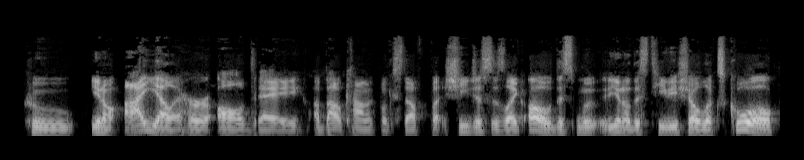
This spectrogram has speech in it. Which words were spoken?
who you know i yell at her all day about comic book stuff but she just is like oh this mo- you know this tv show looks cool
